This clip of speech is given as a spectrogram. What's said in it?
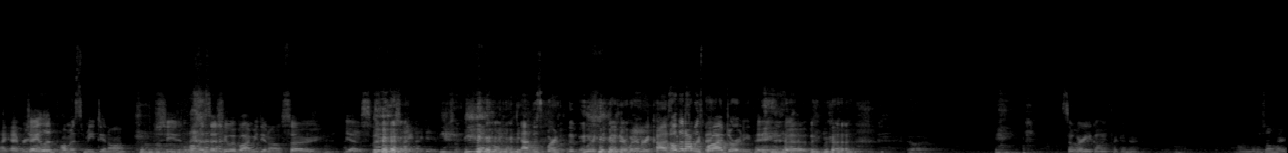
By everyone. Jaylyn promised me dinner. she promised that she would buy me dinner. So, yes. Last night I did. that was worth the worth the dinner, whatever it cost. Not it that I was worth it. bribed or anything, but So where are you going for dinner? Oh no, it's on her.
